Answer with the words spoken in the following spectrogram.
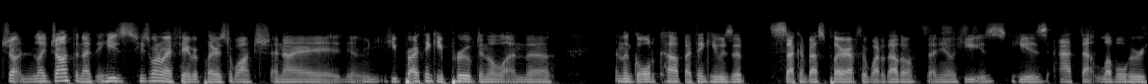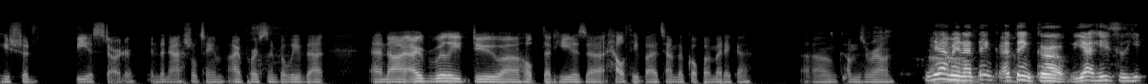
John, like Jonathan, I think he's he's one of my favorite players to watch, and I he I think he proved in the in the in the Gold Cup. I think he was a second best player after Guardado. That you know he is he is at that level where he should be a starter in the national team. I personally believe that, and I, I really do uh, hope that he is uh, healthy by the time the Copa America um, comes around. Yeah, I mean, I Um, think I think uh, yeah, he's. He,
